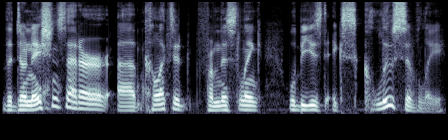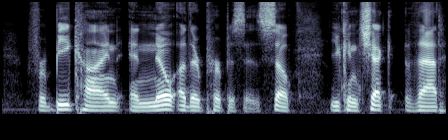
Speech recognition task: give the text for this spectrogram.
the donations that are uh, collected from this link will be used exclusively for Be Kind and no other purposes. So you can check that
